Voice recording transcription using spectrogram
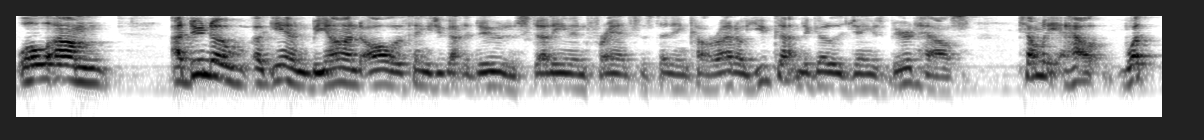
Well, um, I do know again beyond all the things you've gotten to do and studying in France and studying in Colorado, you've gotten to go to the James Beard House. Tell me how what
